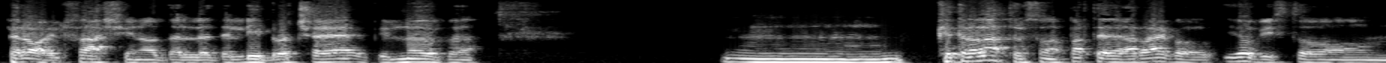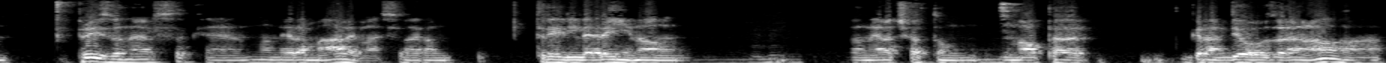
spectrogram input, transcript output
però il fascino del, del libro c'è, Villeneuve, mm, che tra l'altro, insomma, a parte Arrival, io ho visto um, Prisoners, che non era male, ma insomma era un thrillerino, non era certo un, un'opera grandiosa no?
